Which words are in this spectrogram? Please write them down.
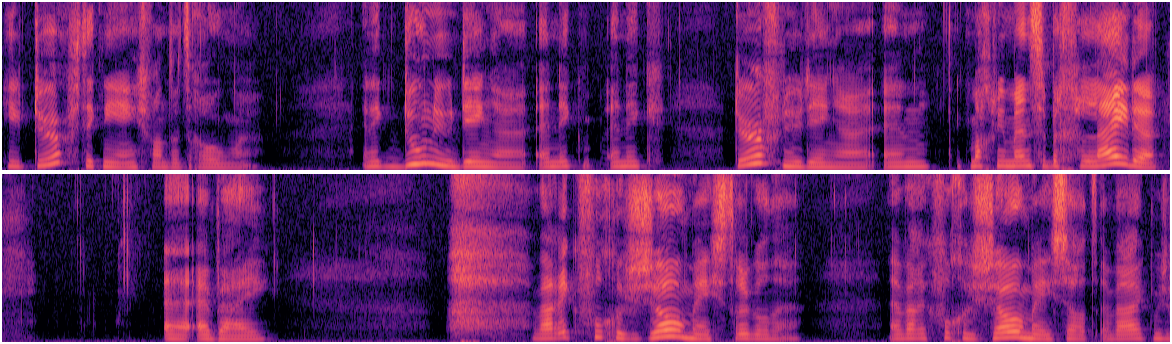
hier durfde ik niet eens van te dromen. En ik doe nu dingen en ik, en ik durf nu dingen en ik mag nu mensen begeleiden uh, erbij. Waar ik vroeger zo mee struggelde. En waar ik vroeger zo mee zat. En waar ik me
